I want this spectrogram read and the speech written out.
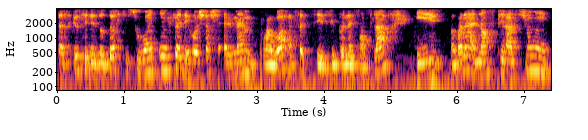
parce que c'est des auteurs qui souvent ont fait des recherches elles-mêmes pour avoir en fait ces, ces connaissances-là. Et ben voilà, l'inspiration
